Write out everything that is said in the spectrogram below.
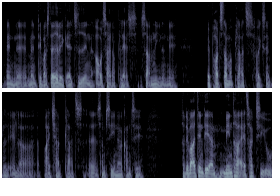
men, øh, men det var stadigvæk altid en outsiderplads sammenlignet med, med Potsdamer Platz for eksempel, eller Breitscheidplatz, øh, som senere kom til. Så det var den der mindre attraktive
